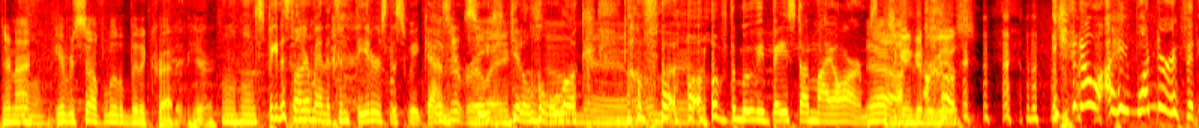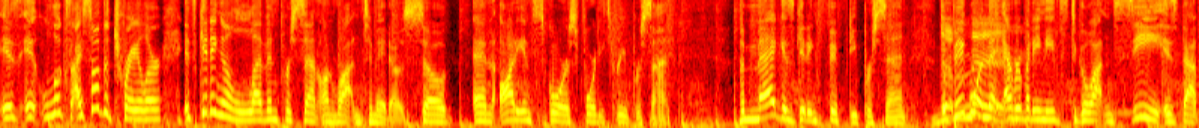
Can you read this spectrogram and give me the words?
They're not. Mm. Give yourself a little bit of credit here. Speaking of Slender Man, it's in theaters this weekend. Is it So you can get a little Oh, look man. of, of the movie based on my arms. Yeah. Is he getting good reviews? You know, I wonder if it is. It looks. I saw the trailer. It's getting eleven percent on Rotten Tomatoes. So, and audience score is forty three percent. The Meg is getting fifty percent. The, The big one that everybody needs to go out and see is that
